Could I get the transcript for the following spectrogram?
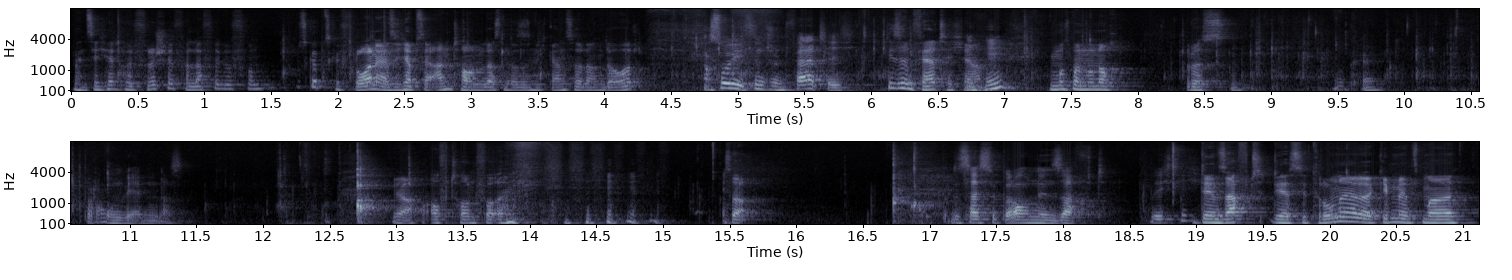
Meinst du, ich hätte heute frische Falafel gefunden? Es gibt gefrorene. Also ich habe es ja antauen lassen, dass es nicht ganz so lange dauert. Achso, die sind schon fertig. Die sind fertig, ja. Die muss man nur noch rösten. Okay. Braun werden lassen. Ja, auftauen vor allem. so, Das heißt, wir brauchen den Saft. Richtig? den Saft der Zitrone, da geben wir jetzt mal.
